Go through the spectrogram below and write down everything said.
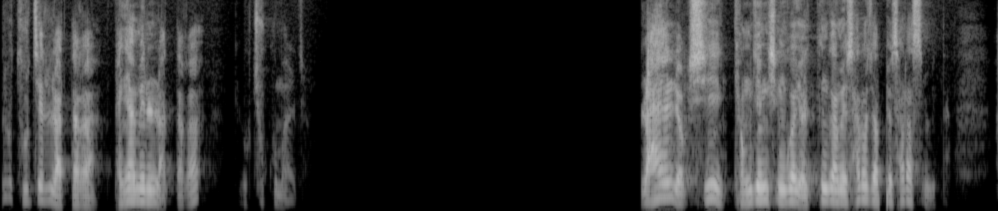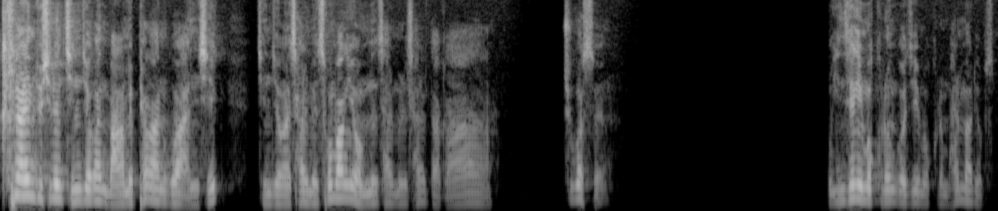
그리고 둘째를 낳다가 베냐민을 낳다가 결국 죽고 말죠. 라헬 역시 경쟁심과 열등감에 사로잡혀 살았습니다. 하나님 주시는 진정한 마음의 평안과 안식, 진정한 삶의 소망이 없는 삶을 살다가 죽었어요. 뭐 인생이 뭐 그런 거지 뭐 그럼 할 말이 없습니다.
